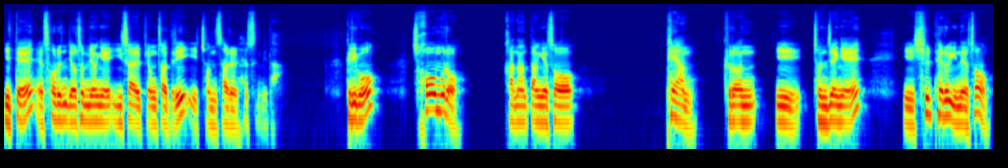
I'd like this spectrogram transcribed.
이때 36명의 이스라엘 병사들이 이 전사를 했습니다. 그리고 처음으로 가나안 땅에서 패한 그런 이 전쟁의 이 실패로 인해서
